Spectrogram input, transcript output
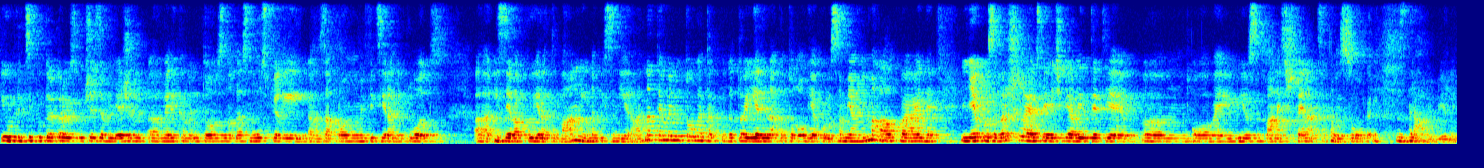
I u principu to je prvi slučaj zabilježen medikamentozno da smo uspjeli zapravo mumificirani plod iz evakuirati van i napisan je rad na temelju toga, tako da to je jedina patologija koju sam ja imala, ali koja ajde lijepo završila jer sljedeći graviditet je um, ovaj, bio sa 12 štenaca koji su zdravi bili.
